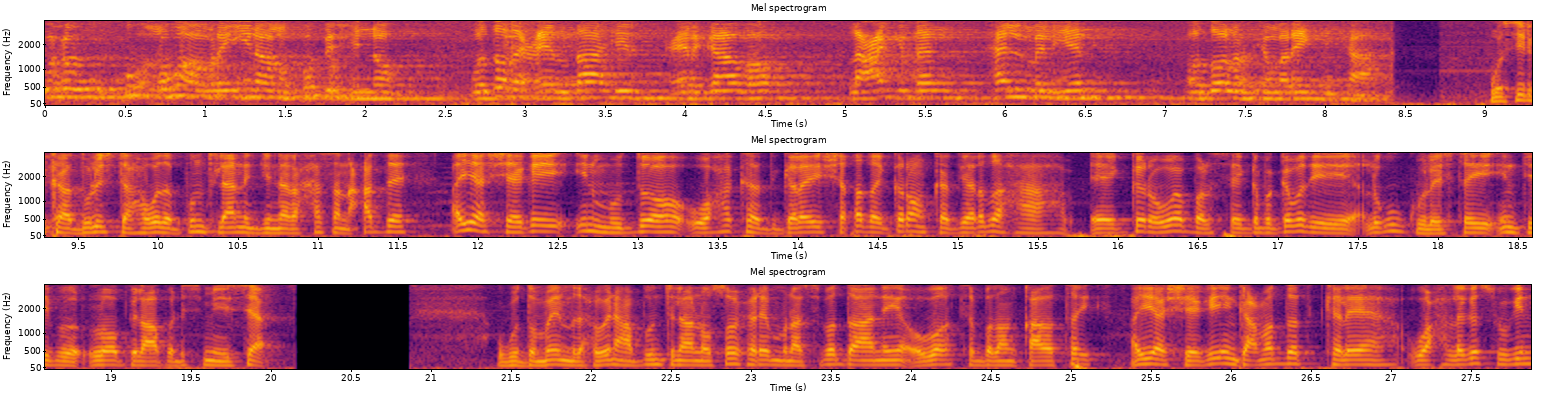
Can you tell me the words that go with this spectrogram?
wuxuu nagu amray inaanu ku bixinno waddada ceel daahir ceergaabo lacag dhan hal milyan oo dollarka maraykanka ah wasiirka duulista hawada puntland injineer xasan cadde ayaa sheegay in muddo uu hakad galay shaqada garoonka diyaaradaha ee garowe balse gabagabadii lagu guuleystay in dib loo bilaabo dhismihiisa. Ugu dambeyn madaxweynaha puntland oo soo xiray munaasabadani oo waqti badan qaadatay ayaa sheegay in gacmo dad kale wax laga sugin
